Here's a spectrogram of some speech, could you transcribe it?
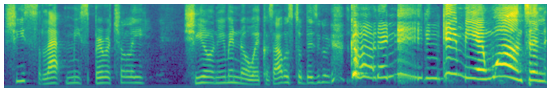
She slapped me spiritually. She don't even know it because I was too busy going, God, I need and give me and want. And,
